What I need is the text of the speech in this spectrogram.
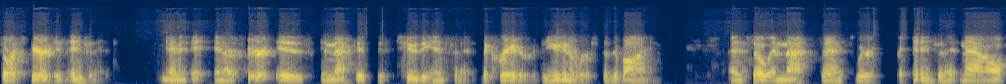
so our spirit is infinite and mm-hmm. and our spirit is connected to the infinite the creator the universe the divine and so in that sense we're infinite now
